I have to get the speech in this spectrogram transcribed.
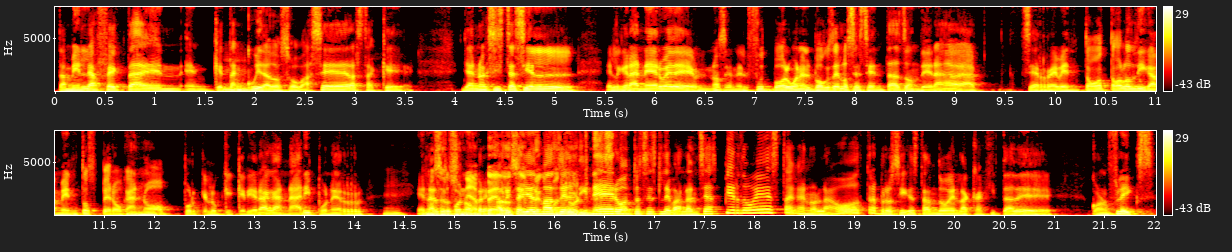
también le afecta en, qué tan cuidadoso va a ser hasta que ya no existe así el, el gran héroe de, no sé, en el fútbol o en el box de los 60 donde era se reventó todos los ligamentos, pero ganó porque lo que quería era ganar y poner mm. en alto su nombre. Ahorita ya es más del dinero, entonces le balanceas, pierdo esta, gano la otra, pero sigue estando en la cajita de cornflakes.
